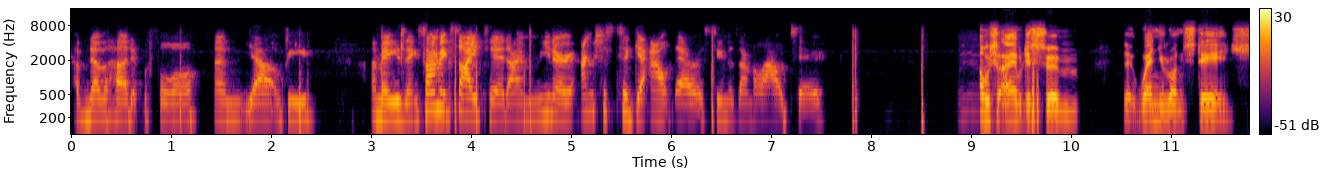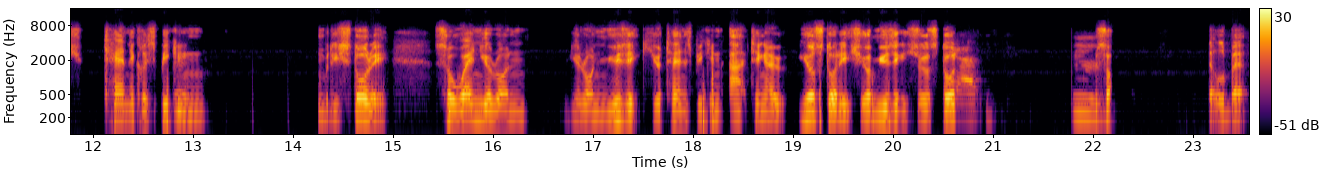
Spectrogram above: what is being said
have never heard it before. And yeah, it'll be amazing. So I'm excited. I'm, you know, anxious to get out there as soon as I'm allowed to. I would assume that when you're on stage, technically speaking, mm. somebody's story. So when you're on you're on music, you're technically speaking acting out your story. It's your music, it's your story. Yeah. Mm. So a little bit.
